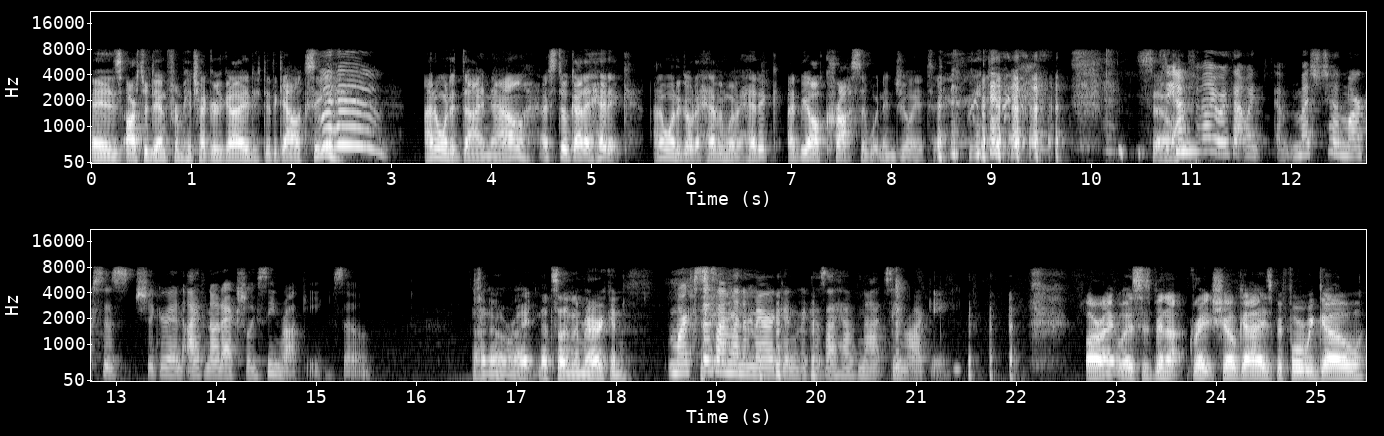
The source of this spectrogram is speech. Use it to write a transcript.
is Arthur Dent from Hitchhiker's Guide to the Galaxy. Woohoo! I don't want to die now. I've still got a headache. I don't want to go to heaven with a headache. I'd be all cross. I wouldn't enjoy it. so See, I'm familiar with that one. Much to Marx's chagrin, I've not actually seen Rocky. So I know, right? That's an American. Mark says I'm an American because I have not seen Rocky. All right. Well, this has been a great show, guys. Before we go,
